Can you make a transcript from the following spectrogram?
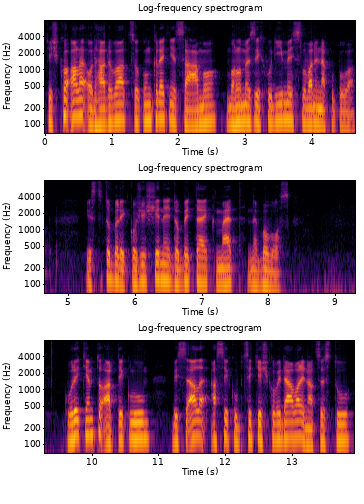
Těžko ale odhadovat, co konkrétně sámo mohl mezi chudými Slovany nakupovat. Jestli to byly kožešiny, dobytek, med nebo vosk. Kvůli těmto artiklům by se ale asi kupci těžko vydávali na cestu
